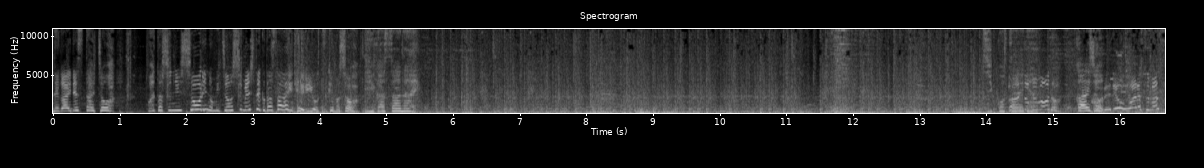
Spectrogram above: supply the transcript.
願いです隊長。私に勝利の道を示してください。ヘリをつけましょう。逃がさない。自己制限。解除。これで終わらせます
